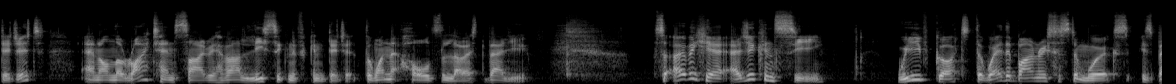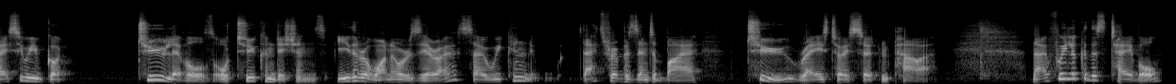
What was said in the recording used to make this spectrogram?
digit and on the right hand side we have our least significant digit, the one that holds the lowest value. So over here, as you can see, we've got the way the binary system works is basically we've got two levels or two conditions, either a 1 or a 0. So we can that's represented by 2 raised to a certain power. Now if we look at this table,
